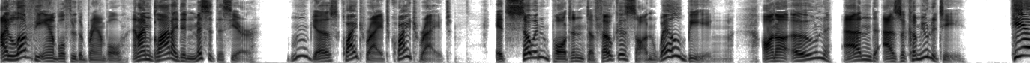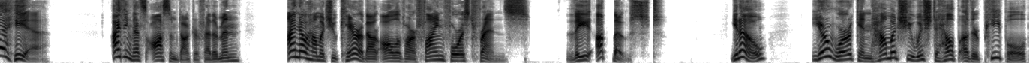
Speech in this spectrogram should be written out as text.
I love the amble through the bramble, and I'm glad I didn't miss it this year. Mm, yes, quite right, quite right. It's so important to focus on well being, on our own and as a community. Hear, hear. I think that's awesome, Dr. Featherman. I know how much you care about all of our fine forest friends. The utmost. You know, your work and how much you wish to help other people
